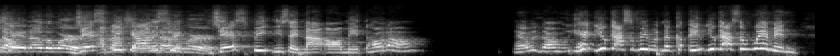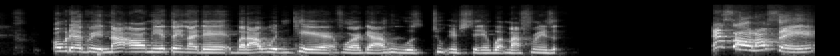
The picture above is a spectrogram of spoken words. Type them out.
gonna say don't. another word. Just I'm speak y'all another word. Just speak. You say not all men. Hold on. There we go. You got some people. in the You got some women over there agreeing. Not all men think like that, but I wouldn't care for a guy who was too interested in what my friends. That's all I'm saying.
